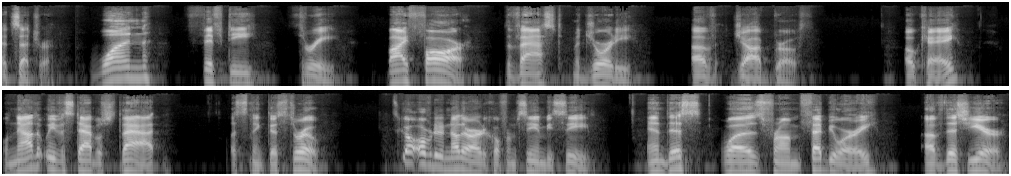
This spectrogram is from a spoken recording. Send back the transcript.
etc. 153. By far the vast majority of job growth. Okay. Well, now that we've established that, let's think this through. Let's go over to another article from CNBC. And this was from February of this year.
